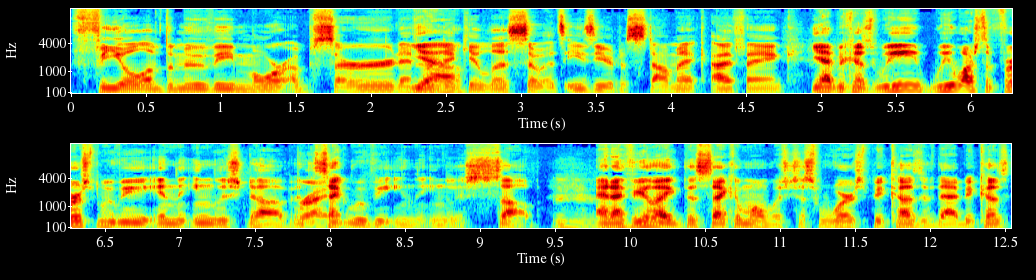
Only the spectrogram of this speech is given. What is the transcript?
feel of the movie more absurd and Yeah. ridiculous, so it's easier to stomach, I think. yeah, because we we watched the first movie in the English dub and Right. Mm-hmm. the second movie in the English sub, and I feel like the second one was just worse because of that. Because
